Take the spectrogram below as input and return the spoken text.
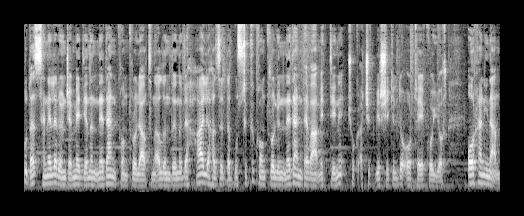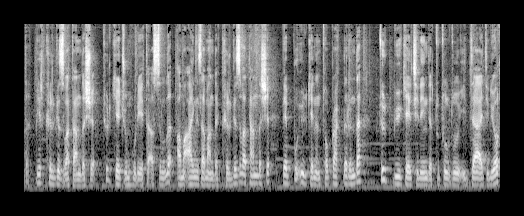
Bu da seneler önce medyanın neden kontrol altına alındığını ve hali hazırda bu sıkı kontrolün neden devam ettiğini çok açık bir şekilde ortaya koyuyor. Orhan İnandı bir Kırgız vatandaşı, Türkiye Cumhuriyeti asıllı ama aynı zamanda Kırgız vatandaşı ve bu ülkenin topraklarında Türk Büyükelçiliğinde tutulduğu iddia ediliyor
